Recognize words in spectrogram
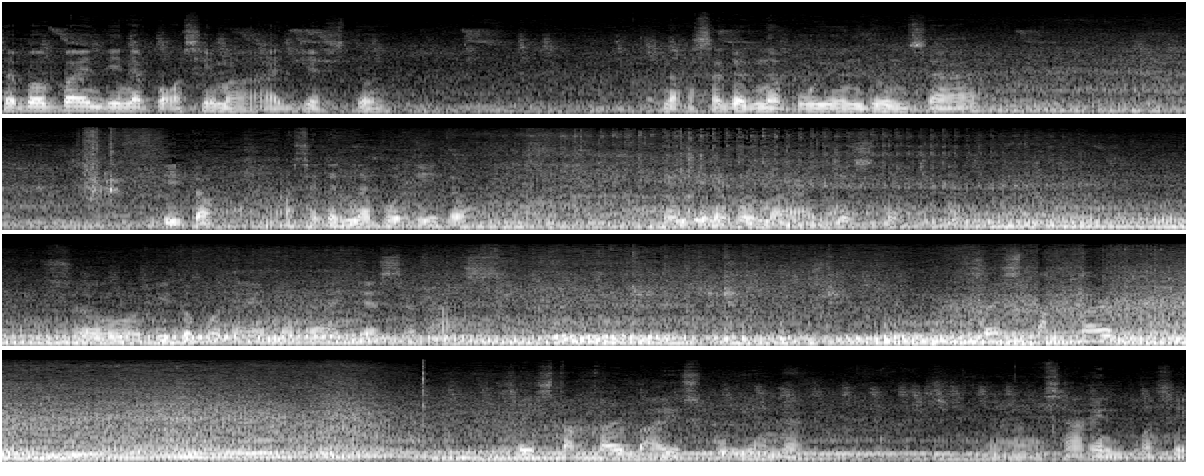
Sa baba, hindi na po kasi ma-adjust doon. Nakasagad na po yun doon sa dito. Nakasagad na po dito. Hindi na po ma-adjust to. So, dito po tayo mag-adjust sa taas. Sa stock carb. Sa stock carb, ayos po yan na. Ah, sa akin po kasi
